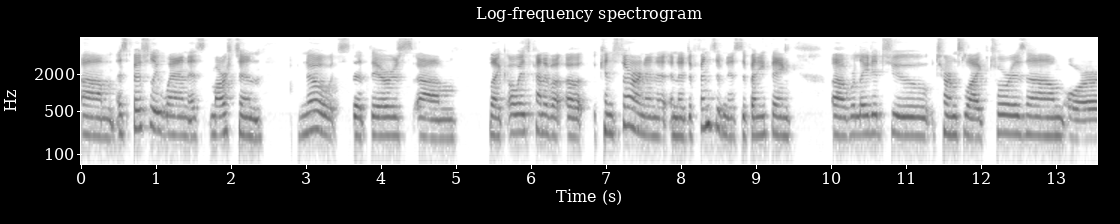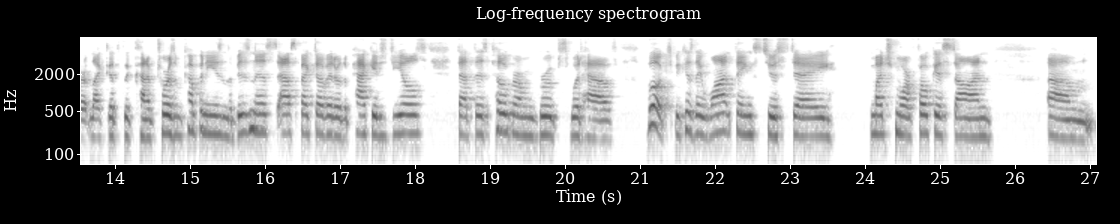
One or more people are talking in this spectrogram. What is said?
um, especially when, as Marston notes, that there's um, like always kind of a, a concern and a, and a, defensiveness, if anything, uh, related to terms like tourism or like the, the kind of tourism companies and the business aspect of it or the package deals that this pilgrim groups would have booked because they want things to stay much more focused on um,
